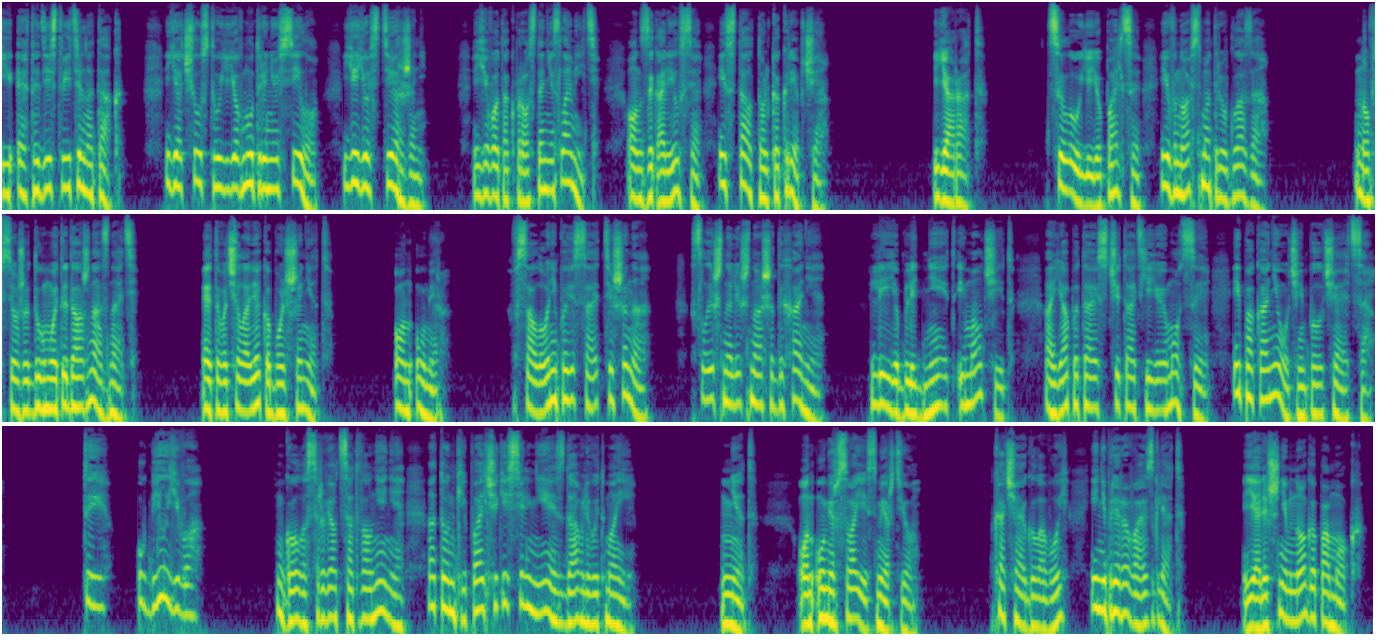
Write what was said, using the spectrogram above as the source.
И это действительно так. Я чувствую ее внутреннюю силу, ее стержень. Его так просто не сломить. Он закалился и стал только крепче. Я рад. Целую ее пальцы и вновь смотрю в глаза. Но все же, думаю, ты должна знать. Этого человека больше нет. Он умер. В салоне повисает тишина. Слышно лишь наше дыхание. Лия бледнеет и молчит, а я пытаюсь читать ее эмоции, и пока не очень получается. «Ты убил его?» Голос рвется от волнения, а тонкие пальчики сильнее сдавливают мои. Нет, он умер своей смертью. Качаю головой и не прерываю взгляд. Я лишь немного помог.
